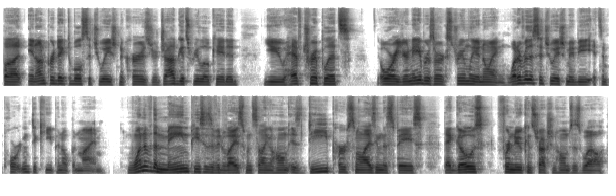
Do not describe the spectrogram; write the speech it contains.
but an unpredictable situation occurs, your job gets relocated, you have triplets, or your neighbors are extremely annoying. Whatever the situation may be, it's important to keep an open mind. One of the main pieces of advice when selling a home is depersonalizing the space that goes for new construction homes as well,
